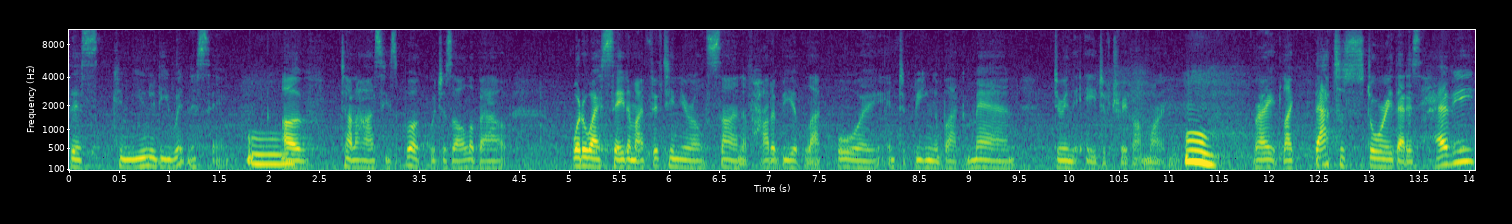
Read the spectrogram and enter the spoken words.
this community witnessing mm. of Ta-Nehisi's book, which is all about what do I say to my 15 year old son of how to be a black boy into being a black man during the age of Trayvon Martin? Hmm. Right? Like, that's a story that is heavy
